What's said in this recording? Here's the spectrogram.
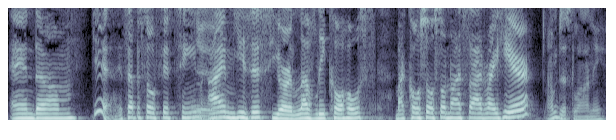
And um, yeah, it's episode 15. Yeah. I'm Yeezus, your lovely co-host. My co-host on my side right here. I'm just Lonnie.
